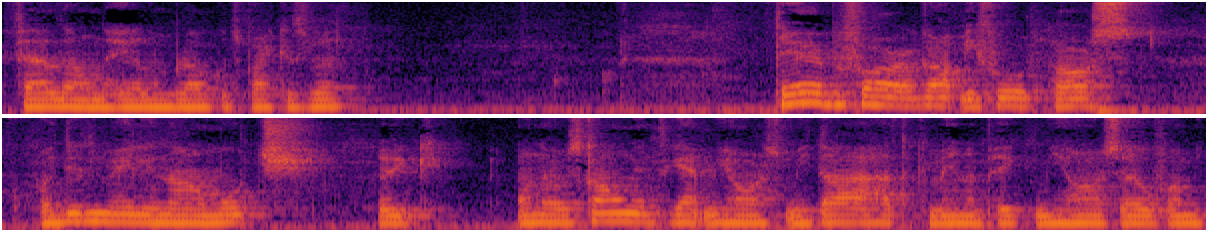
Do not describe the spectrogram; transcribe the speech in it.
Fell down the hill and broke its back as well. There before I got my first horse, I didn't really know much. Like when I was going in to get my horse, my dad had to come in and pick my horse out for me.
